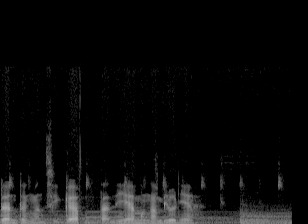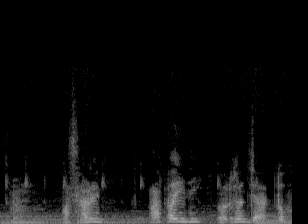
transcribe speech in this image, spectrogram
dan dengan sigap Tania mengambilnya. Hmm, Mas Halim, apa ini? Barusan jatuh.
